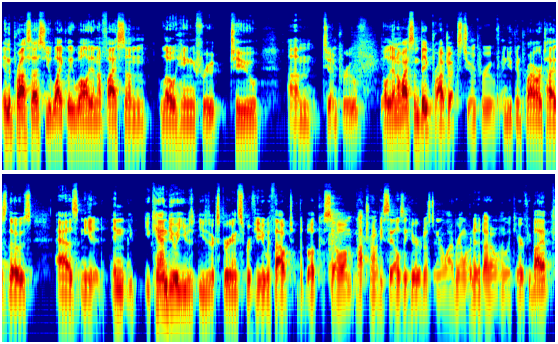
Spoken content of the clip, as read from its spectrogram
In the process, you likely will identify some low-hanging fruit to, um, to improve. You'll identify some big projects to improve, and you can prioritize those as needed. And you, you can do a user experience review without the book, so I'm not trying to be salesy here, just interlibrary loaned. I don't really care if you buy it,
